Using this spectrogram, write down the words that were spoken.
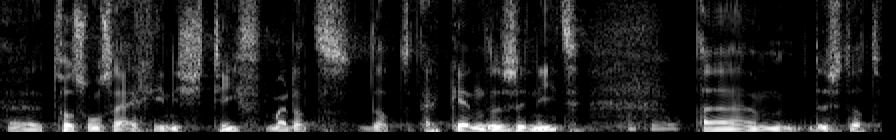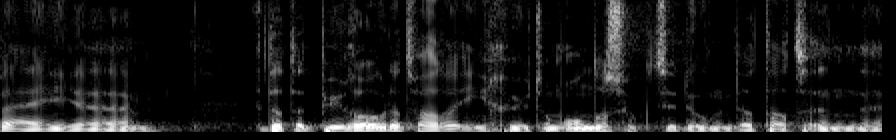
Eh, het was ons eigen initiatief, maar dat, dat erkenden ze niet. Ehm, dus dat wij. dat het bureau dat we hadden ingehuurd om onderzoek te doen, dat dat een eh,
